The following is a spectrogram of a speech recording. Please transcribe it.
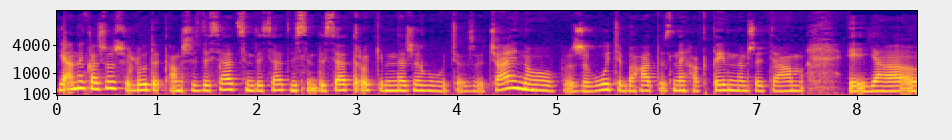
Я не кажу, що люди там 60, 70, 80 років не живуть. Звичайно, живуть і багато з них активним життям. І я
